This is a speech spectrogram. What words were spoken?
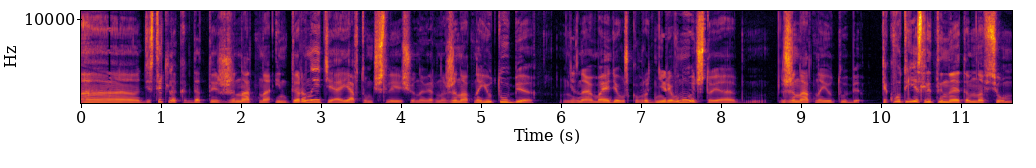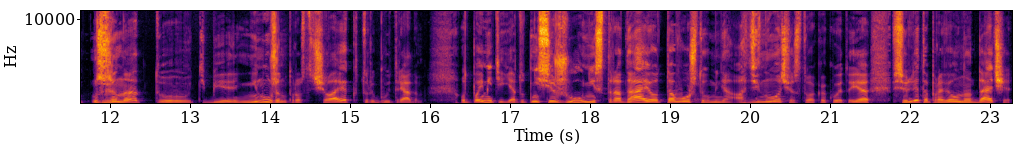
А, действительно, когда ты женат на интернете, а я в том числе еще, наверное, женат на ютубе, не знаю, моя девушка вроде не ревнует, что я женат на ютубе, так вот, если ты на этом на всем женат, то тебе не нужен просто человек, который будет рядом. Вот поймите, я тут не сижу, не страдаю от того, что у меня одиночество какое-то. Я все лето провел на даче.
